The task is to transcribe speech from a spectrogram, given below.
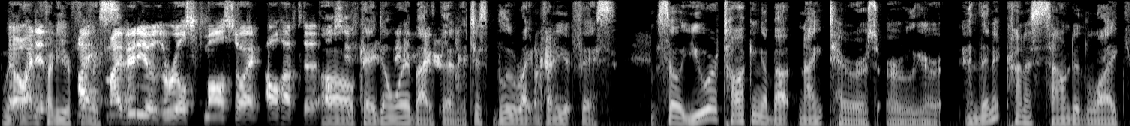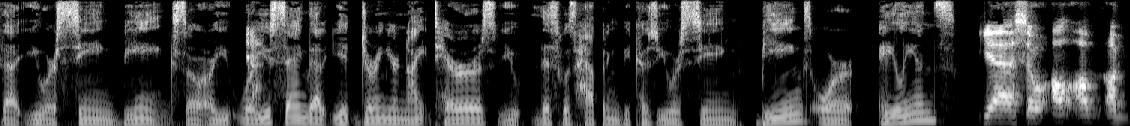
Went No, I right in didn't- front of your My, face. my video is real small, so I, I'll have to. I'll oh, okay. Don't worry about it then. It just blew right in front of your face. So you were talking about night terrors earlier, and then it kind of sounded like that you were seeing beings. So are you were Yeah. you saying that you, during your night terrors, you this was happening because you were seeing beings or aliens? Yeah, so I'll, I'll I'll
